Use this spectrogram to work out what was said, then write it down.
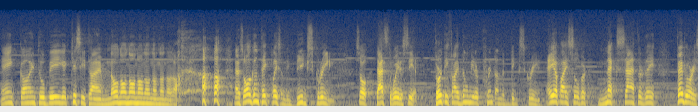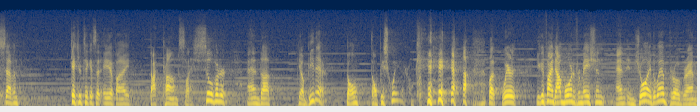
Ain't going to be a kissy time. No, no, no, no, no, no, no, no, no. and it's all going to take place on the big screen. So that's the way to see it. 35 millimeter print on the big screen. AFI Silver next Saturday, February 7th. Get your tickets at afi.com slash silver and uh, you know, be there. Don't, don't be square, okay? but where you can find out more information and enjoy the web program,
